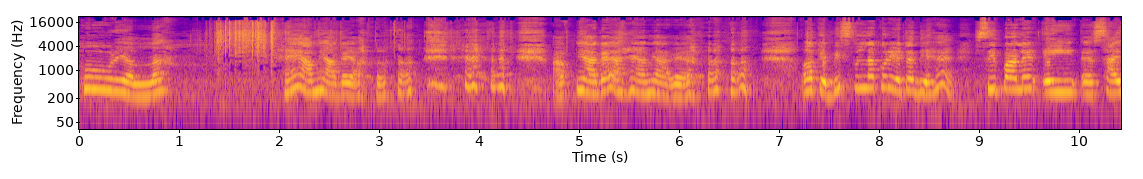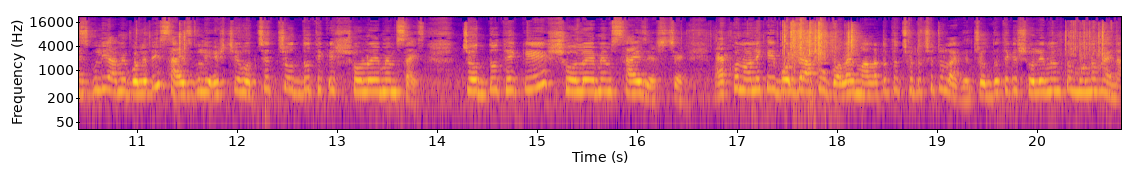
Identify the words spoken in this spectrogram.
হুরে আল্লাহ। হ্যাঁ আমি আগায়া। আপনি আগায়া? হ্যাঁ আমি আগায়া। ওকে বিসমিল্লা করে এটা দিয়ে হ্যাঁ সি পার্লের এই সাইজগুলি আমি বলে দিই। সাইজগুলি এসছে হচ্ছে চোদ্দ থেকে ষোলো এম সাইজ। চোদ্দ থেকে ষোলো এম সাইজ এসছে। এখন অনেকেই বলবে, আপু, গলায় মালাটা তো ছোট ছোট লাগে। চোদ্দ থেকে ষোলো এম তো মনে হয় না।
